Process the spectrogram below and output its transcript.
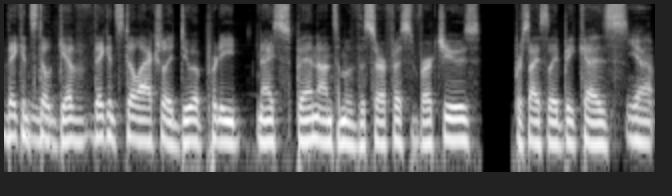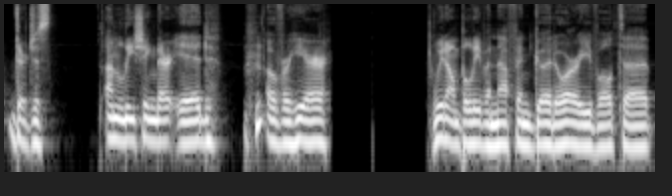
they can still mm. give, they can still actually do a pretty nice spin on some of the surface virtues, precisely because Yeah. they're just unleashing their id over here. We don't believe enough in good or evil to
